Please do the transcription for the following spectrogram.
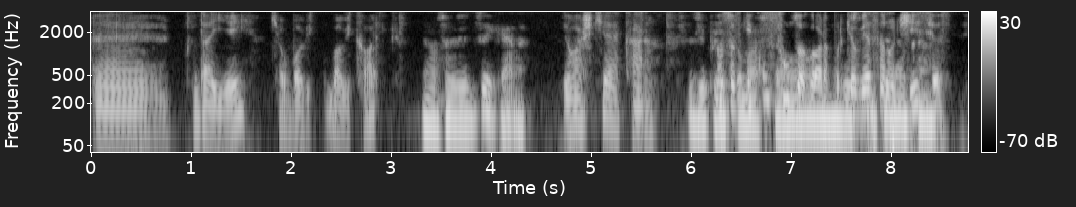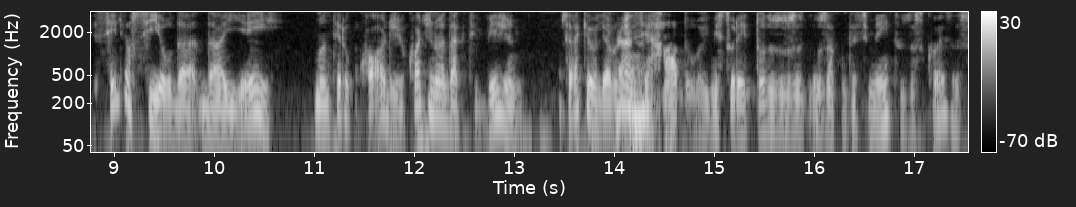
é, da EA, que é o Bobby, Bobby Kotick. Eu não sabia dizer, cara. Eu acho que é, cara. Tipo Nossa, eu fiquei confuso agora, porque eu vi essa notícia. Se ele é o CEO da, da EA, manter o COD, o COD não é da Activision? Será que eu li a notícia é. errado e misturei todos os, os acontecimentos, as coisas?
